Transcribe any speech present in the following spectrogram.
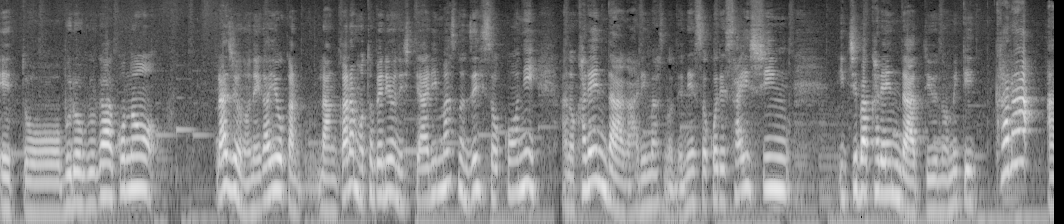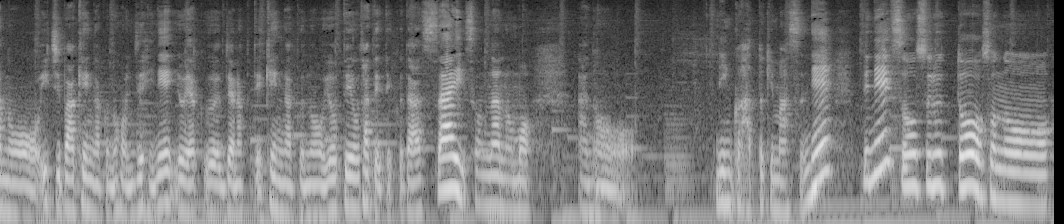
えーと、ブログがこのラジオの願いよう欄からも飛べるようにしてありますのでぜひそこにあのカレンダーがありますのでねそこで最新市場カレンダーっていうのを見てからあの市場見学の方にぜひね予約じゃなくて見学の予定を立ててください。そんなのもあのリンク貼っときますね。でね、そうすると、その、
